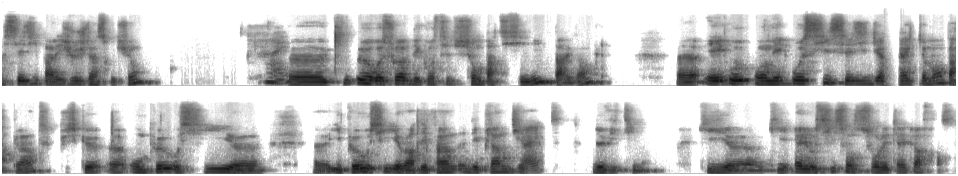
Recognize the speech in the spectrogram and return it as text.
saisi par les juges d'instruction, qui, eux, reçoivent des constitutions de partie civile, par exemple, et on est aussi saisi directement par plainte, puisque on peut aussi euh, il peut aussi y avoir des plaintes, des plaintes directes de victimes qui, euh, qui, elles aussi, sont sur le territoire français.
